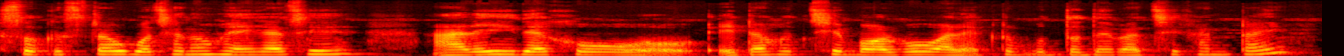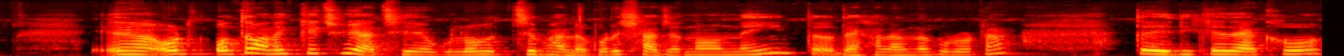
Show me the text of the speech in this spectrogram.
শোকেসটাও গোছানো হয়ে গেছে। আর এই দেখো, এটা হচ্ছে বর্বও আর একটা বুদ্ধদেব আছে এখানটায়। ওর- ওতে অনেক কিছুই আছে, ওগুলো হচ্ছে ভালো করে সাজানো নেই, তো দেখালাম না পুরোটা। তো এদিকে দেখো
